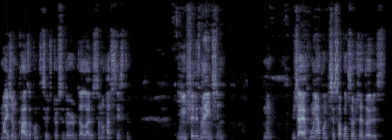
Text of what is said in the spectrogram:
mais de um caso aconteceu de torcedor da Lazio sendo racista. E, infelizmente, não, já é ruim acontecer só com os torcedores.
